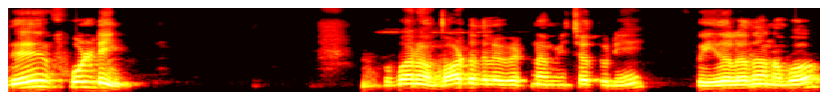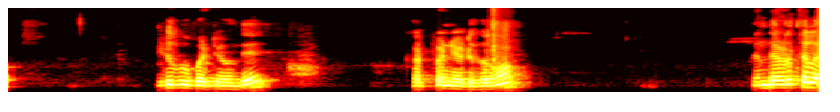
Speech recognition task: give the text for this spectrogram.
இது ஃபோல்டிங் இப்போ பாருங்க பாட்டத்தில் வெட்டின மிச்ச துணி இப்போ இதில் தான் நம்ம இடுப்பு பட்டி வந்து கட் பண்ணி எடுக்கிறோம். இந்த இடத்துல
